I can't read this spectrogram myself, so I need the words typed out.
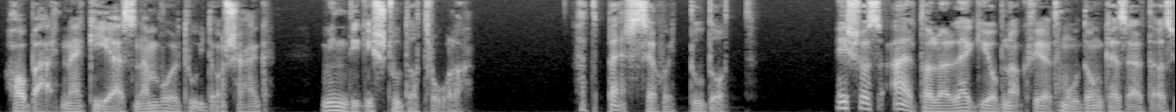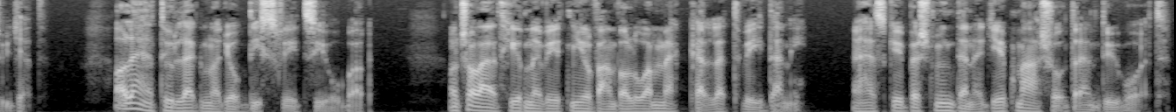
Habár neki ez nem volt újdonság, mindig is tudott róla. Hát persze, hogy tudott. És az általa legjobbnak vélt módon kezelte az ügyet. A lehető legnagyobb diszkrécióval. A család hírnevét nyilvánvalóan meg kellett védeni. Ehhez képest minden egyéb másodrendű volt.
